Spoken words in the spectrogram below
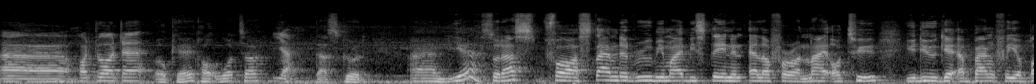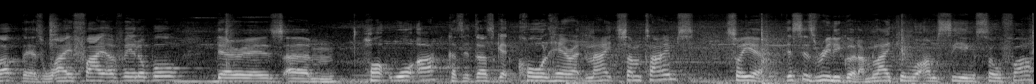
uh, hot water. Okay, hot water. Yeah. That's good. And yeah, so that's for a standard room. You might be staying in Ella for a night or two. You do get a bang for your buck. There's Wi-Fi available. There is um, hot water because it does get cold here at night sometimes. So yeah, this is really good. I'm liking what I'm seeing so far.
